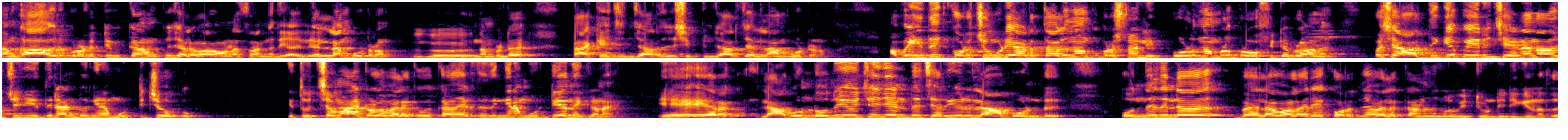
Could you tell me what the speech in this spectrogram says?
നമുക്ക് ആ ഒരു പ്രൊഡക്റ്റ് വിൽക്കാൻ നമുക്ക് ചിലവാകണ സംഗതി. അതിലെല്ലാം കൂട്ടണം. നമ്മുടെ പാക്കേജിങ് ചാർജ് ഷിപ്പിംഗ് ചാർജ് എല്ലാം കൂട്ടണം. അപ്പോൾ ഇത് കുറച്ചും കൂടി അടുത്താലും നമുക്ക് പ്രശ്നമില്ല. ഇപ്പോഴും നമ്മൾ പ്രോഫിറ്റബിൾ ആണ്. പക്ഷേ അധിക പേരും ചെയ്യണമെന്നാന്ന് വെച്ച് കഴിഞ്ഞാൽ ഇത് രണ്ടും ഇങ്ങനെ മുട്ടിച്ച് വെക്കും. ഈ തുച്ഛമായിട്ടുള്ള വിലക്ക് വിൽക്കാൻ നേരത്തെ ഇതിങ്ങനെ മുട്ടിയാൽ നിൽക്കണേ ഏറെ ലാഭം ഉണ്ടോ എന്ന് ചോദിച്ചു കഴിഞ്ഞാൽ ഉണ്ട്. ചെറിയൊരു ലാഭമുണ്ട്. ഒന്ന് ഇതിന്റെ വില വളരെ കുറഞ്ഞ വിലക്കാണ് നിങ്ങൾ വിറ്റുകൊണ്ടിരിക്കുന്നത്.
